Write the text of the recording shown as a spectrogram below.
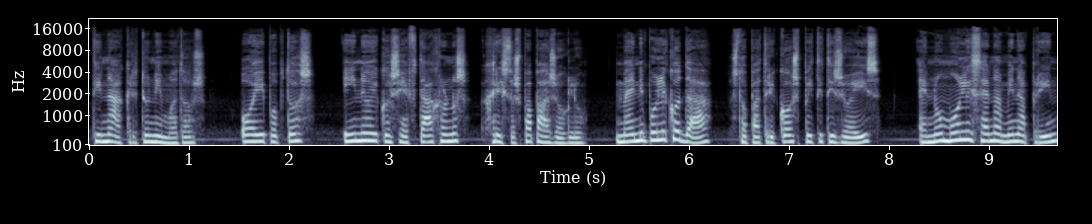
την άκρη του νήματος. Ο ύποπτος είναι ο 27χρονο Χρήστος Παπάζογλου. Μένει πολύ κοντά στο πατρικό σπίτι της ζωής, ενώ μόλις ένα μήνα πριν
